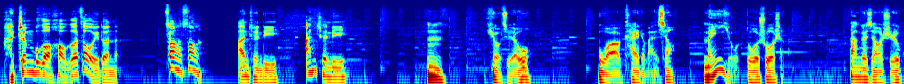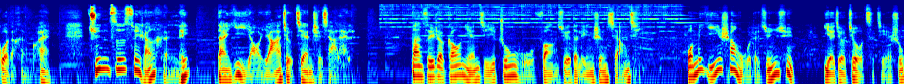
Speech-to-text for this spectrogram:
还真不够浩哥揍一顿的。算了算了，安全第一，安全第一。”嗯，有觉悟。我开着玩笑，没有多说什么。半个小时过得很快，军姿虽然很累，但一咬牙就坚持下来了。伴随着高年级中午放学的铃声响起，我们一上午的军训。也就就此结束，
